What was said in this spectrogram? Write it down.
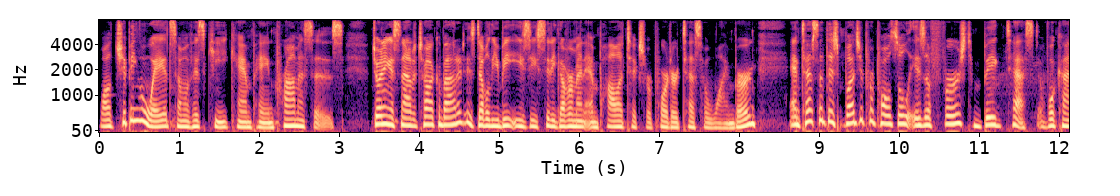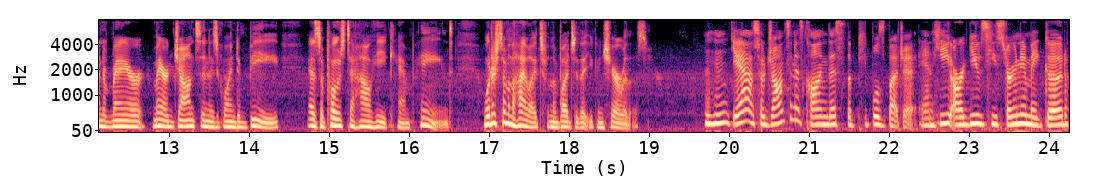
while chipping away at some of his key campaign promises. Joining us now to talk about it is WBEZ City Government and Politics reporter Tessa Weinberg. And Tessa, this budget proposal is a first big test of what kind of mayor Mayor Johnson is going to be, as opposed to how he campaigned. What are some of the highlights from the budget that you can share with us? Mm-hmm. Yeah, so Johnson is calling this the people's budget, and he argues he's starting to make good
